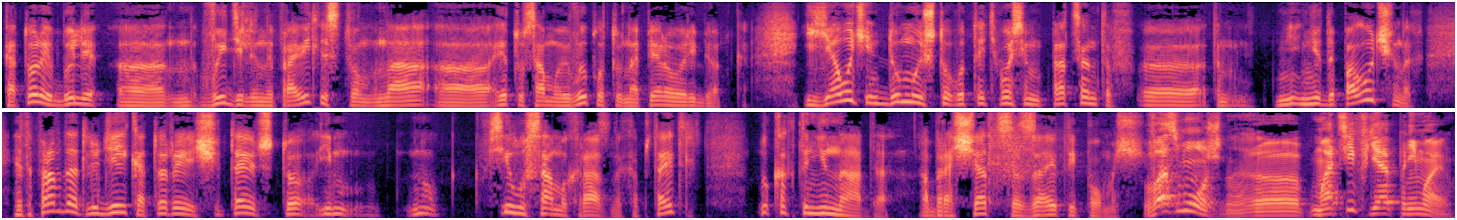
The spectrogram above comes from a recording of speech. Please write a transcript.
которые были э, выделены правительством на э, эту самую выплату на первого ребенка. И я очень думаю, что вот эти 8% э, там, недополученных, это правда от людей, которые считают, что им ну, в силу самых разных обстоятельств, ну, как-то не надо обращаться за этой помощью. Возможно. Мотив я понимаю,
